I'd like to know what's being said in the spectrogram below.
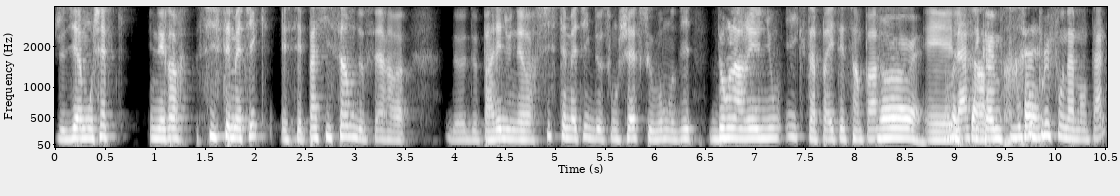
je dis à mon chef une erreur systématique et c'est pas si simple de faire, euh, de, de parler d'une erreur systématique de son chef. Souvent on dit dans la réunion X t'as pas été sympa ouais, ouais, ouais. et là c'est quand même beaucoup plus fondamental.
